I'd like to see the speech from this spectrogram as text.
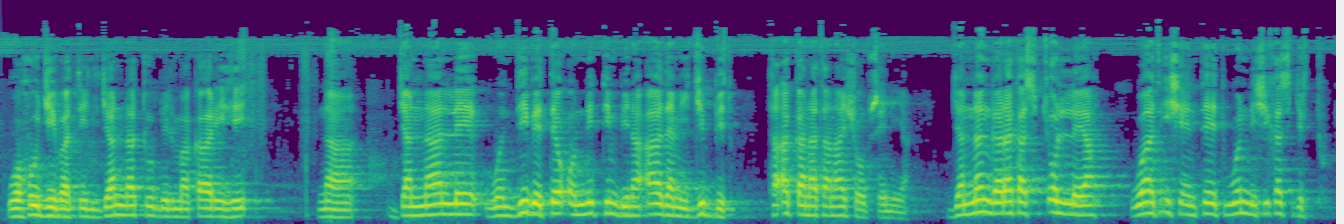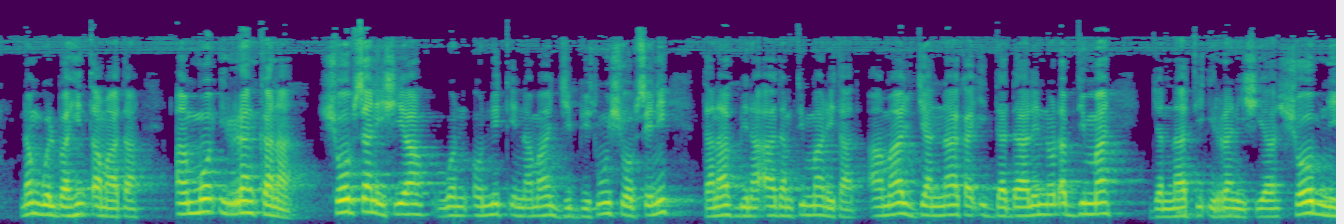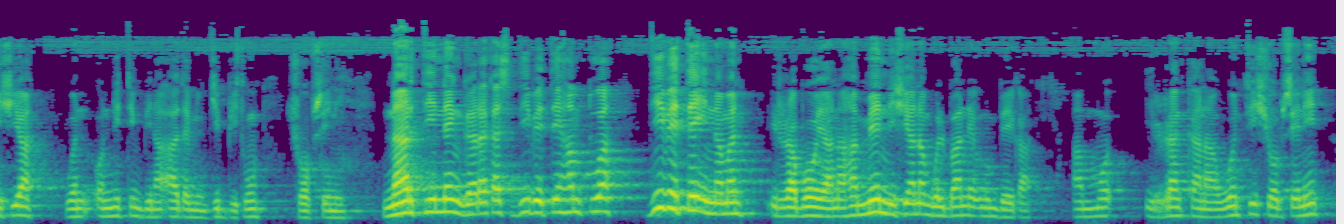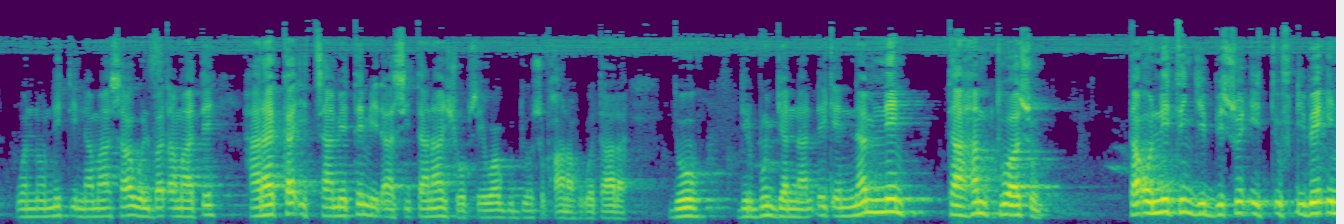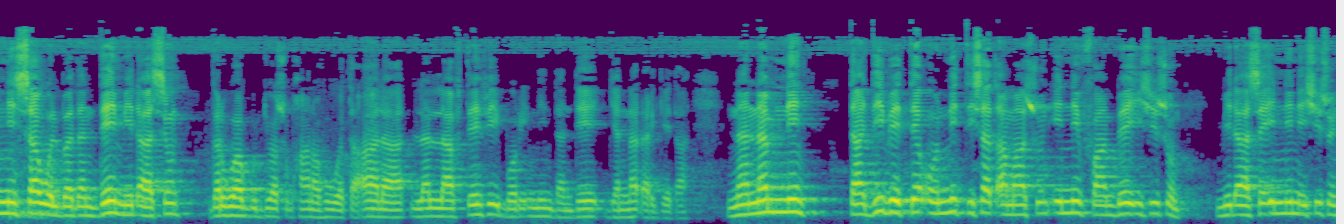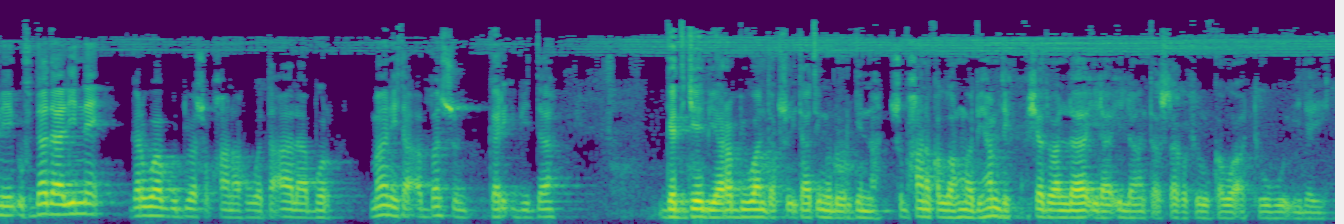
وحجبت الجنة بالمكاره نا jannaallee wanti bettee onnittiin bina aadamii jibbitu ta akkana tanaa shoobseniya jannan gara kas colleya waat isheen teet wanni ishi kas jirtu nam walbaa hin xamaata ammoo irran kana shoobsan ishiyaa wan onnit innamaan jibbituun shoobseni tanaaf bina aadamtin maan itaat amaal jannaa ka idda daalennoo dhabdimmaan jannaatti irran ishiyaa shoobni ishiyaa wan onnittin bina aadamin jibbituun shoobseni naartiinnen gara kas dibettee hamtuwa dibettee innaman irra booyaana. Hammeen ishee nam walbaanne unum beeka ammoo irran kana wanti shoobsanii wannoonnitti innamaa saa wal baxamaatte harakka itsaamette midhaasi tanaan shoobsee waa guddoon subhaanahu wa ta'ala duub dirbuun jannaan dheqe namni ta hamtuwaa sun ta jibbisuun itti uf dhibee inni isaa wal badandee midhaasuun garwaa guddaa subhaanahu wa lallaaftee fi bor inni dandee janna dhargeeta. Na namni tadibette onnitti isa xamaasuun inni faanbee ishii sun midhaase inni ishii suniin uf dadaalinne garwaa guddaa subhaanahu wa ta'aalaa bor maanita abban sun gar ibiddaa قد جيب يا ربي وان دقسو إتاتي ندورجنا سبحانك اللهم بحمدك أشهد أن لا إله إلا أنت أستغفرك وأتوب إليك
